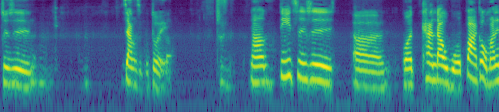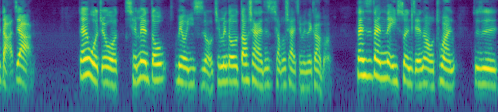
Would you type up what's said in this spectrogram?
就是这样子不对，然后第一次是呃，我看到我爸跟我妈在打架，但是我觉得我前面都没有意识哦，前面都到现在就是想不起来前面在干嘛，但是在那一瞬间，那我突然就是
